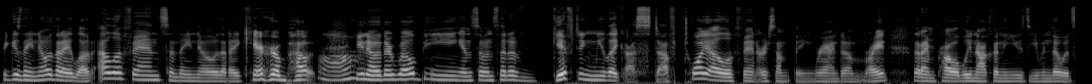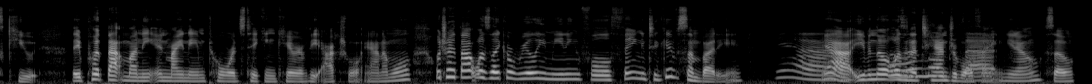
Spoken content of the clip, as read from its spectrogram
because they know that I love elephants and they know that I care about, Aww. you know, their well-being and so instead of gifting me like a stuffed toy elephant or something random, right? That I'm probably not going to use even though it's cute. They put that money in my name towards taking care of the actual animal, which I thought was like a really meaningful thing to give somebody. Yeah. Yeah, even though it oh, wasn't oh, a tangible thing, you know? So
